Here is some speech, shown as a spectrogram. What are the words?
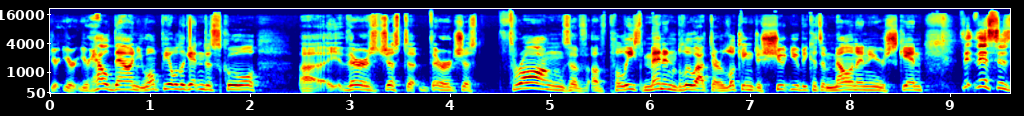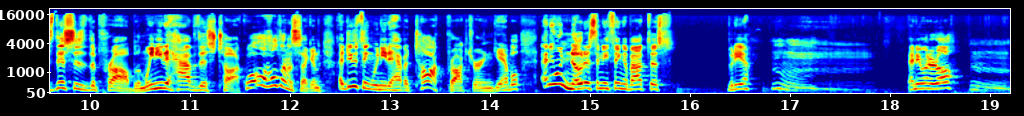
you're, you're held down, you won't be able to get into school. Uh, there's just a, there are just throngs of, of police men in blue out there looking to shoot you because of melanin in your skin. Th- this is this is the problem. We need to have this talk. Well, hold on a second. I do think we need to have a talk, Procter and Gamble. Anyone notice anything about this video? Hmm. Anyone at all? Hmm.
